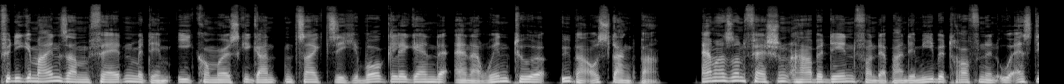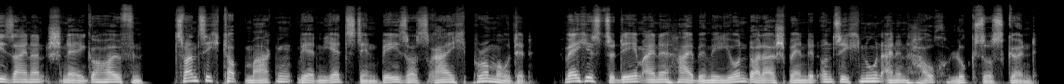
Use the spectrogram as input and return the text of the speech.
Für die gemeinsamen Fäden mit dem E-Commerce-Giganten zeigt sich Vogue-Legende Anna Wintour überaus dankbar. Amazon Fashion habe den von der Pandemie betroffenen US-Designern schnell geholfen. 20 Top-Marken werden jetzt in Bezos Reich promoted, welches zudem eine halbe Million Dollar spendet und sich nun einen Hauch Luxus gönnt.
